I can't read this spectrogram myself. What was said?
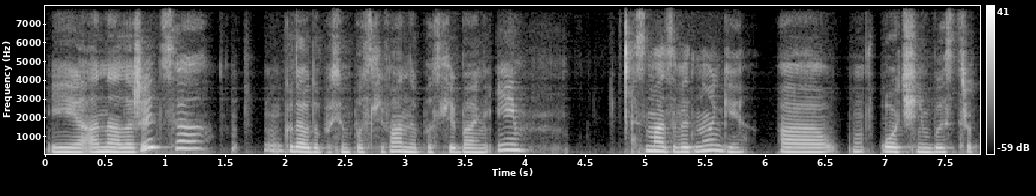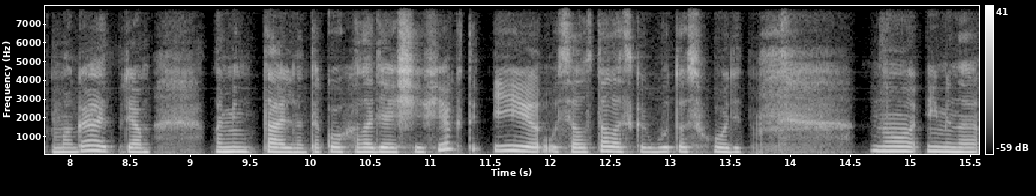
И она ложится, когда, допустим, после ванны, после бани, и смазывает ноги, а, очень быстро помогает, прям моментально такой холодящий эффект, и вся усталость как будто сходит. Но именно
